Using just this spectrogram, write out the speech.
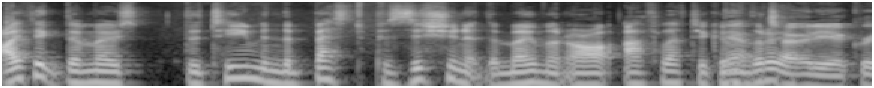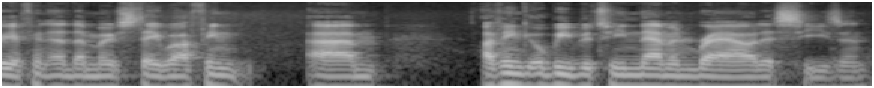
I think the most the team in the best position at the moment are Atletico Yeah, Madrid. totally agree. I think they're the most stable. I think um, I think it'll be between them and Real this season.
